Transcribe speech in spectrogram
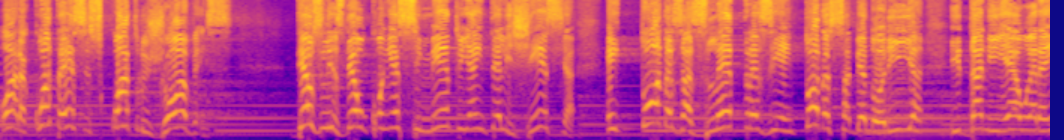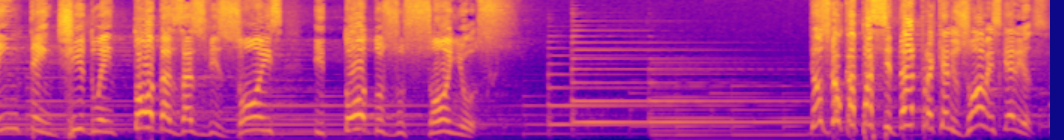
Ora, quanto a esses quatro jovens, Deus lhes deu o conhecimento e a inteligência em todas as letras e em toda a sabedoria, e Daniel era entendido em todas as visões e todos os sonhos. Deus deu capacidade para aqueles homens, queridos.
